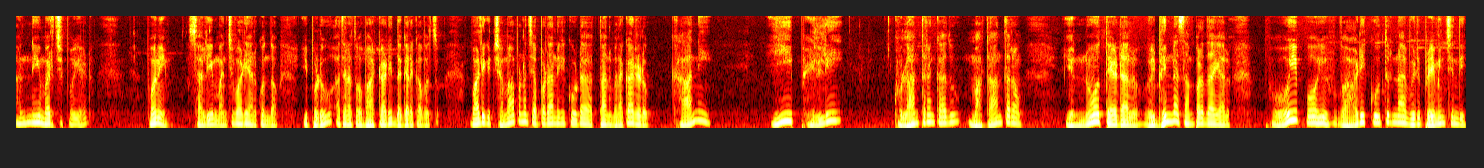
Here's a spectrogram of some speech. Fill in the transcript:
అన్నీ మర్చిపోయాడు. పోనీ సలీం మంచివాడి అనుకుందాం. ఇప్పుడు అతనితో మాట్లాడి దగ్గర కావచ్చు. వాడికి క్షమాపణ చెప్పడానికి కూడా తాను వెనకాడాడు. కానీ ఈ పెళ్ళి కులాంతరం కాదు మతాంతరం. ఎన్నో తేడాలు విభిన్న సంప్రదాయాలు. పోయి పోయి వాడి కూతురు నా వీడి ప్రేమించింది.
